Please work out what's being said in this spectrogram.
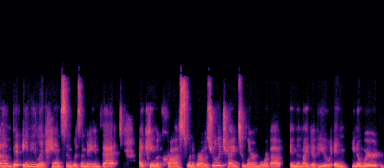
Um, but Amy Lynn Hansen was a name that I came across whenever I was really trying to learn more about MMIW and you know where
